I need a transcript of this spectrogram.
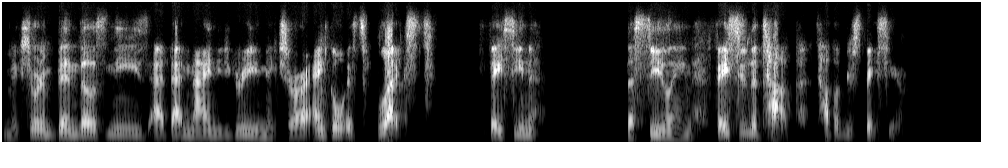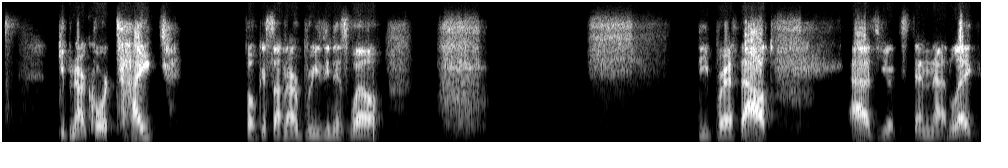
Make sure to bend those knees at that 90 degree. Make sure our ankle is flexed, facing the ceiling, facing the top, top of your space here. Keeping our core tight. Focus on our breathing as well. Deep breath out as you extend that leg.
